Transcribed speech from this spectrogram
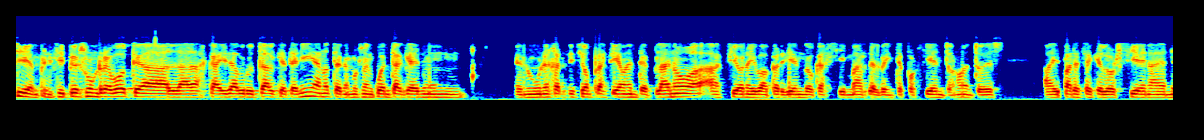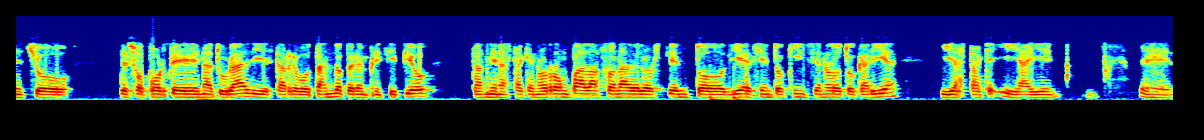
Sí, en principio es un rebote a la caída brutal que tenía, ¿no? Tenemos en cuenta que en un, en un ejercicio prácticamente plano, Acciona iba perdiendo casi más del 20%, ¿no? Entonces, ahí parece que los 100 han hecho de soporte natural y está rebotando, pero en principio también hasta que no rompa la zona de los 110, 115 no lo tocaría y hasta que y ahí eh,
